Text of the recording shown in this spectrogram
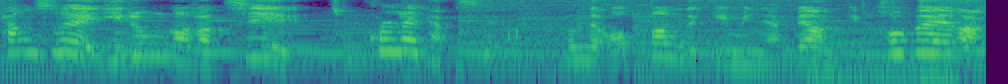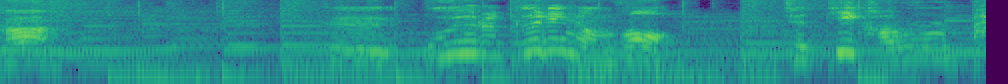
향수의 이름과 같이 초콜릿 향수예요. 근데 어떤 느낌이냐면 컵에다가 그 우유를 끓이면서 제티 가루를 막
